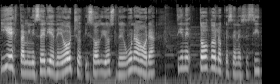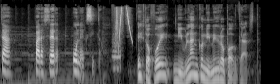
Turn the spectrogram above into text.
y esta miniserie de 8 episodios de una hora tiene todo lo que se necesita para ser un éxito. Esto fue Ni Blanco ni Negro Podcast.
